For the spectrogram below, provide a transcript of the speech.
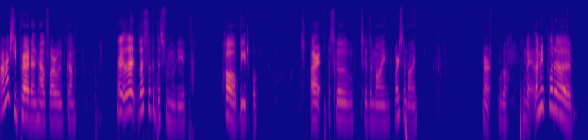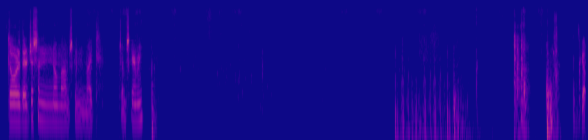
I'm actually proud on how far we've come. Let, let, let's look at this from a view. Oh, beautiful. Alright, let's go to the mine. Where's the mine? Alright, we'll go. Wait, let me put a door there just so no mom's gonna, like, jump scare me. Let's go.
